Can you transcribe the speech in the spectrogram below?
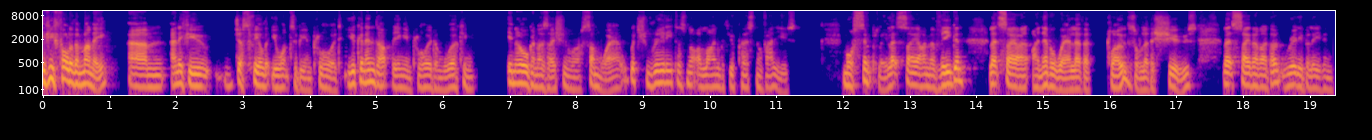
if you follow the money, um, and if you just feel that you want to be employed, you can end up being employed and working in an organization or somewhere which really does not align with your personal values. More simply, let's say I'm a vegan. Let's say I, I never wear leather clothes or leather shoes. Let's say that I don't really believe in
